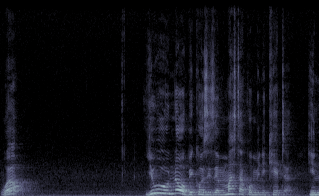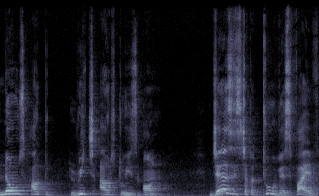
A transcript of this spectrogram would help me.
Well, you will know because He's a master communicator. He knows how to reach out to His own. Genesis chapter 2, verse 5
